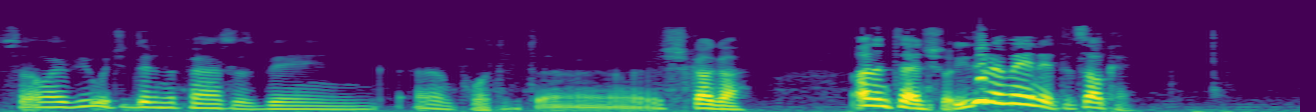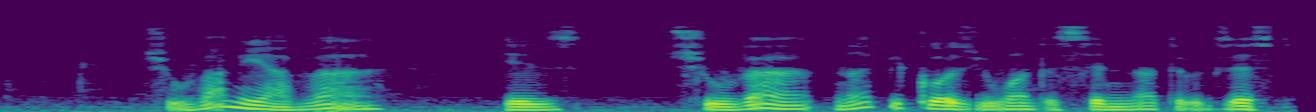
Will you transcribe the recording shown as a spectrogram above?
So I view what you did in the past as being unimportant. Uh, shgaga. Unintentional. You didn't mean it. It's okay. Tshuva miyava is tshuva not because you want a sin not to exist.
